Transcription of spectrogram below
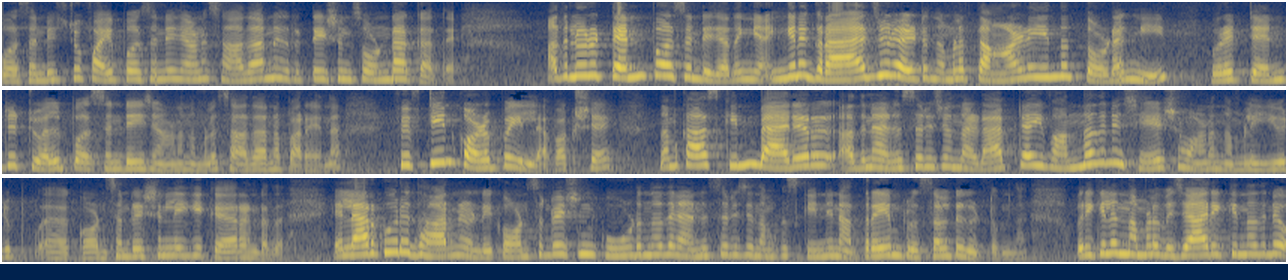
percentage to five percentage ആണ് സാധാരണ ഇറിറ്റേഷൻസ് ഉണ്ടാക്കാത്തത് അതിലൊരു ടെൻ പെർസെന്റേജ് അത് ഇങ്ങ- ഇങ്ങനെ ഗ്രാജുവലായിട്ട് നമ്മൾ താഴെ നിന്ന് തുടങ്ങി ഒരു ടെൻ ടു ട്വൽവ് പെർസെന്റേജ് ആണ് നമ്മൾ സാധാരണ പറയുന്നത് ഫിഫ്റ്റീൻ കുഴപ്പമില്ല പക്ഷേ നമുക്ക് ആ സ്കിൻ ബാരിയർ അതിനനുസരിച്ച് ഒന്ന് അഡാപ്റ്റായി വന്നതിന് ശേഷമാണ് നമ്മൾ ഈ ഒരു കോൺസെൻട്രേഷനിലേക്ക് കയറേണ്ടത് എല്ലാവർക്കും ഒരു ധാരണയുണ്ട് ഈ കോൺസെൻട്രേഷൻ കൂടുന്നതിനനുസരിച്ച് നമുക്ക് സ്കിന്നിന് അത്രയും റിസൾട്ട് കിട്ടുമെന്ന് ഒരിക്കലും നമ്മൾ വിചാരിക്കുന്നതിന്റെ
